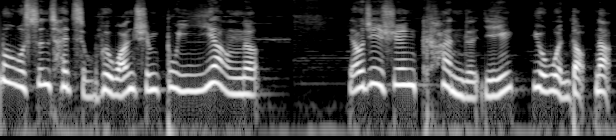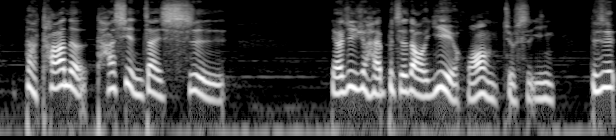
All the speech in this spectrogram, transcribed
貌身材怎么会完全不一样呢？姚建轩看了赢，又问道：“那那他呢？他现在是？”姚建轩还不知道叶黄就是赢，但是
